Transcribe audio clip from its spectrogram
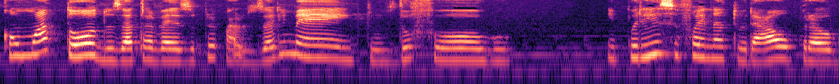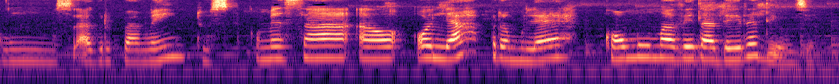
como a todos através do preparo dos alimentos, do fogo, e por isso foi natural para alguns agrupamentos começar a olhar para a mulher como uma verdadeira deusa.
